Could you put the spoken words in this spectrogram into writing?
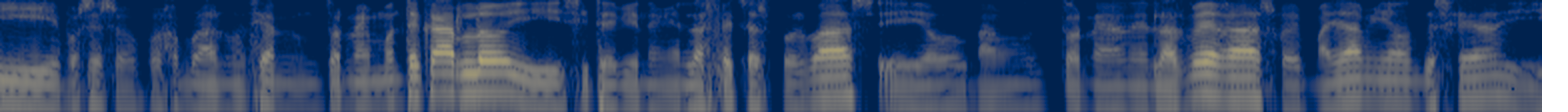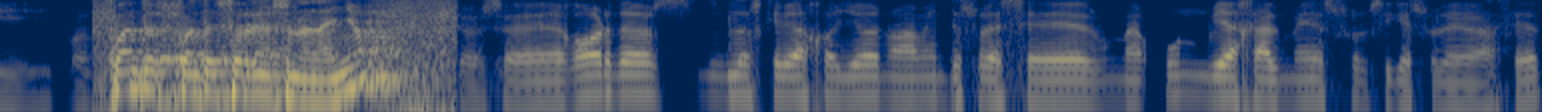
Y pues eso, por ejemplo, anuncian un torneo en Monte Carlo y si te vienen bien las fechas, pues vas, y, o un torneo en Las Vegas o en Miami o donde sea, y pues ¿Cuántos, cuántos torneos son al año? los eh, gordos, los que viajo yo, normalmente suele ser una- un viaje al mes, sí que suele hacer.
